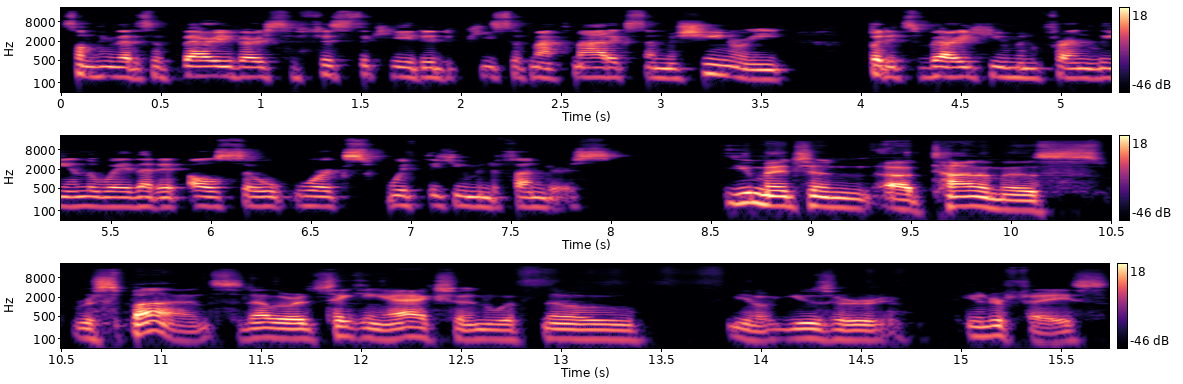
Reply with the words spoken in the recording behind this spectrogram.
something that is a very, very sophisticated piece of mathematics and machinery, but it's very human friendly in the way that it also works with the human defenders. You mentioned autonomous response, in other words, taking action with no, you know, user interface.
